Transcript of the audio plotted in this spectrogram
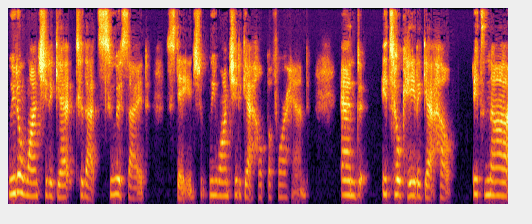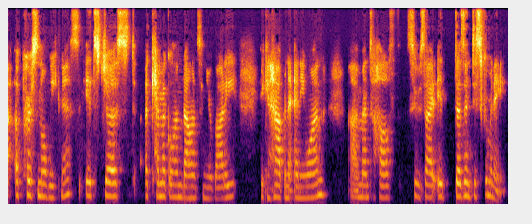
we don't want you to get to that suicide stage. We want you to get help beforehand. And it's okay to get help. It's not a personal weakness, it's just a chemical imbalance in your body. It can happen to anyone. Uh, mental health, suicide, it doesn't discriminate.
